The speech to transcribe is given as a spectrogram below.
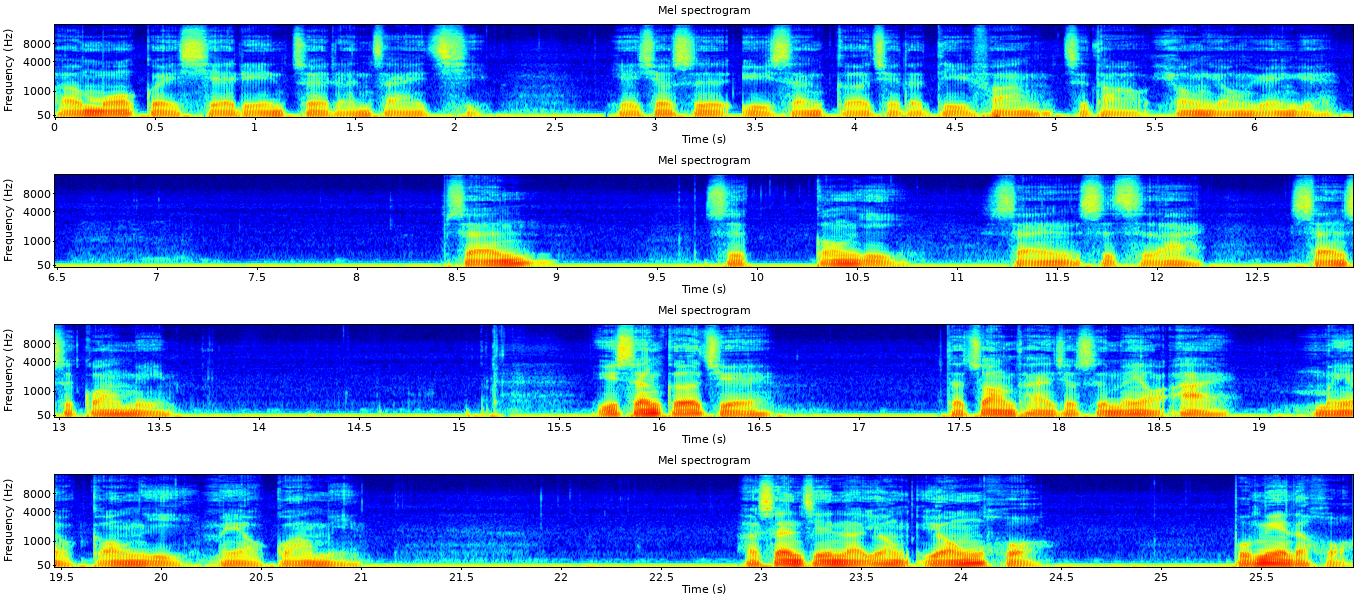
和魔鬼、邪灵、罪人在一起，也就是与神隔绝的地方，直到永永远远。神是公义，神是慈爱，神是光明。与神隔绝的状态就是没有爱，没有公义，没有光明。而圣经呢，用永火、不灭的火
